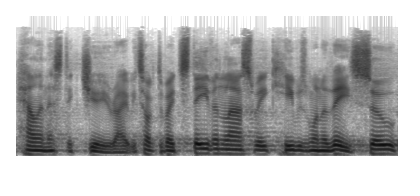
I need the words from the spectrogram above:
Hellenistic Jew, right? We talked about Stephen last week. He was one of these. So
